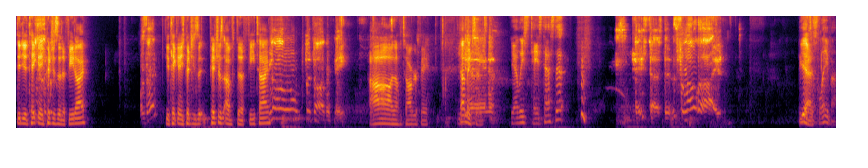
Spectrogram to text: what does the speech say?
Did you take any pictures of the feti? Was that? Did you take any pictures pictures of the feti? No photography. Oh, no photography. That makes sense. You at least taste test it? Taste test it. It's formaldehyde. It Yeah. gives a flavor.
